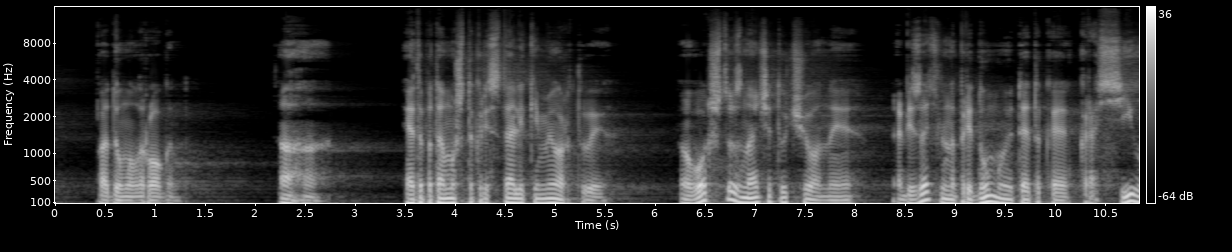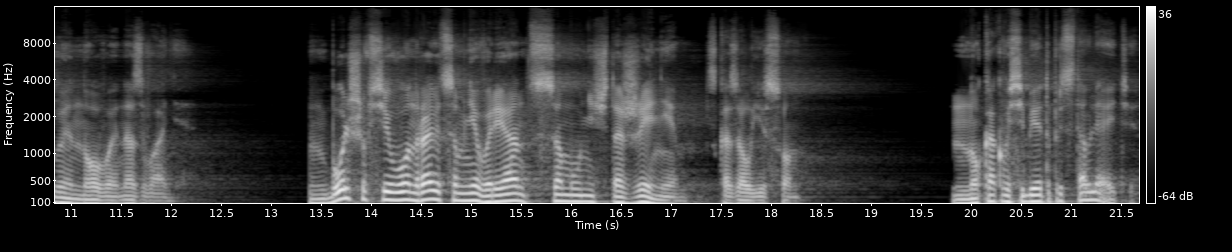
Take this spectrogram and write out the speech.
— подумал Роган. «Ага, это потому что кристаллики мертвые. Вот что значит ученые. Обязательно придумают этакое красивое новое название». «Больше всего нравится мне вариант с самоуничтожением», — сказал Ясон. «Но как вы себе это представляете?»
